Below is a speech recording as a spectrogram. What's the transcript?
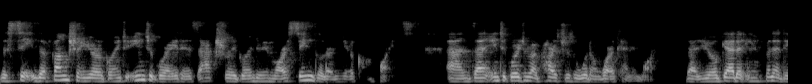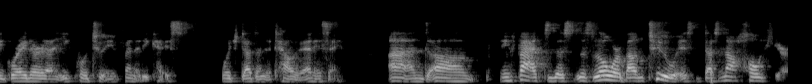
the, the function you're going to integrate is actually going to be more singular near cone points. And then integration by parts just wouldn't work anymore. That you'll get an infinity greater than equal to infinity case, which doesn't tell you anything. And um, in fact, this, this lower bound two is does not hold here.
